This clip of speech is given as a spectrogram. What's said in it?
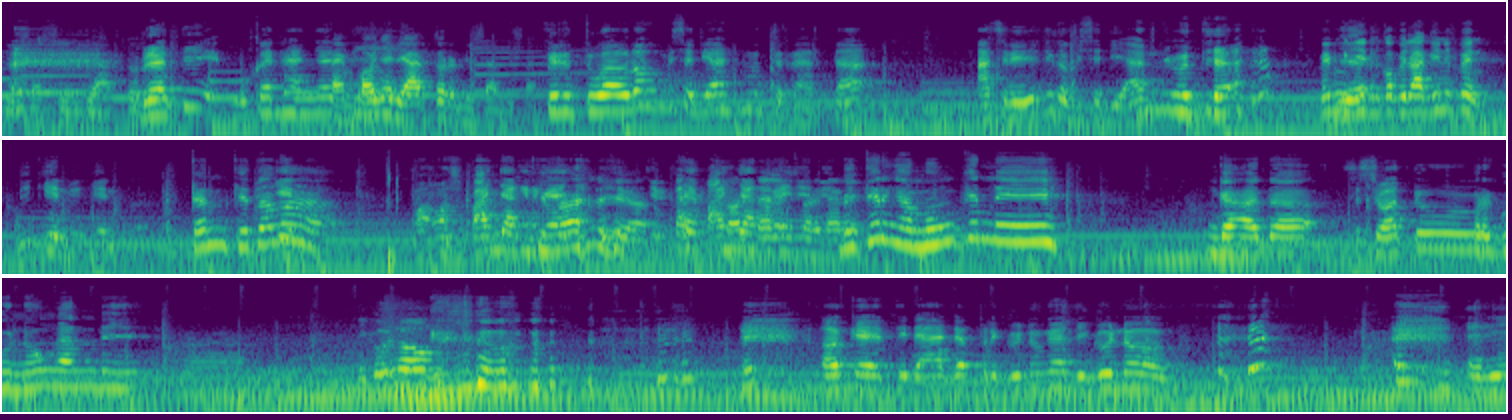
Bisa sih diatur. berarti bukan hanya Temponya di diatur bisa bisa. virtual dong bisa di unmute ternyata aslinya juga bisa di unmute ya Pin bikin kopi lagi nih Pin. bikin bikin Kan kita Bikin. mah Ma- masih panjang ini Gimana kayaknya ya? ceritanya panjang kayaknya mikir nggak mungkin nih. Nggak ada sesuatu pergunungan di Di gunung. oke tidak ada pergunungan di gunung Jadi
